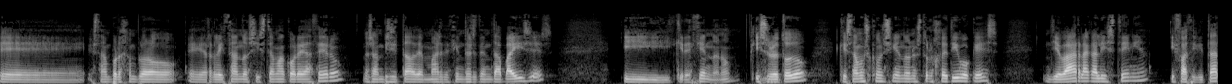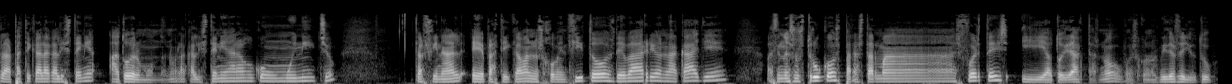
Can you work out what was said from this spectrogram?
eh, están, por ejemplo, eh, realizando Sistema Corea Cero. Nos han visitado de más de 170 países y creciendo, ¿no? Y sobre todo que estamos consiguiendo nuestro objetivo que es llevar la calistenia y facilitar la práctica de la calistenia a todo el mundo, ¿no? La calistenia era algo como muy nicho que al final eh, practicaban los jovencitos de barrio en la calle haciendo esos trucos para estar más fuertes y autodidactas, ¿no? Pues con los vídeos de YouTube.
